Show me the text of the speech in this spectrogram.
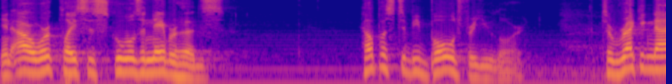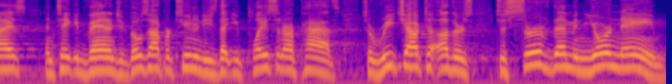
in our workplaces, schools, and neighborhoods. Help us to be bold for you, Lord to recognize and take advantage of those opportunities that you place in our paths, to reach out to others, to serve them in your name,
